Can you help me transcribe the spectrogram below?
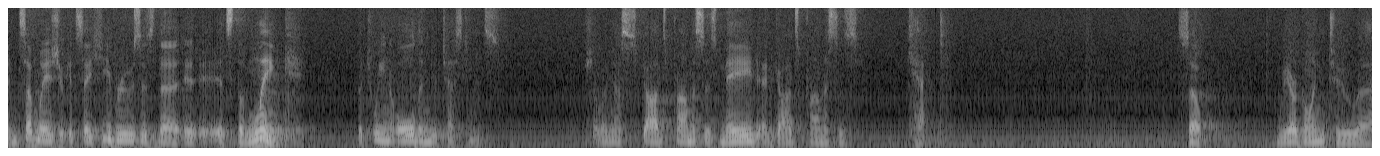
In some ways, you could say Hebrews is the, it's the link between Old and New Testaments, showing us God's promises made and God's promises kept. So, we are going to. Uh,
